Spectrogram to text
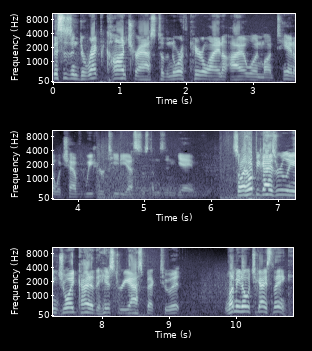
This is in direct contrast to the North Carolina, Iowa, and Montana, which have weaker TDS systems in game. So I hope you guys really enjoyed kind of the history aspect to it. Let me know what you guys think.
